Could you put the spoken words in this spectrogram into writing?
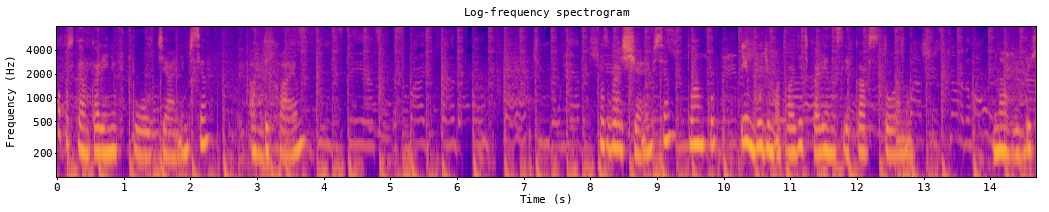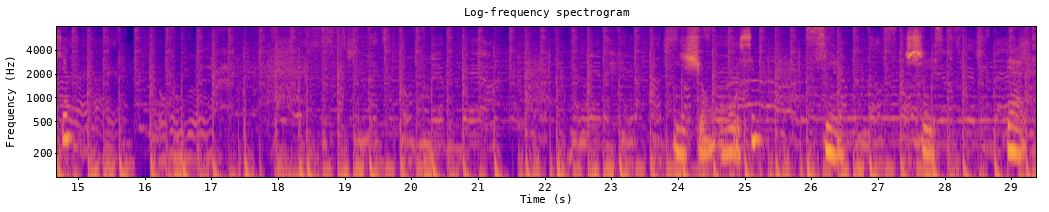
Опускаем колени в пол, тянемся, отдыхаем. Возвращаемся в планку и будем отводить колено слегка в сторону. на выдохе. Еще восемь, семь, шесть, пять,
